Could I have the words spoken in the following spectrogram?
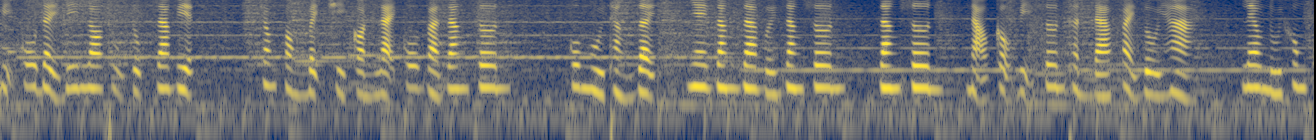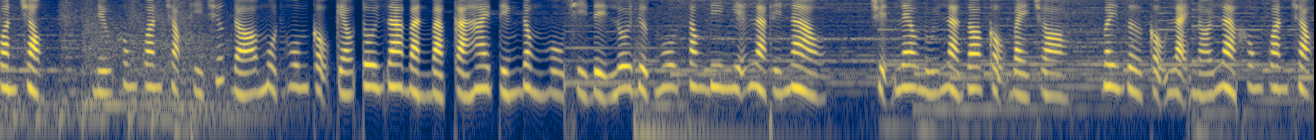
bị cô đẩy đi lo thủ tục ra viện. Trong phòng bệnh chỉ còn lại cô và Giang Sơn. Cô ngồi thẳng dậy, nhe răng ra với Giang Sơn. Giang Sơn, não cậu bị Sơn thần đá phải rồi hả? Leo núi không quan trọng. Nếu không quan trọng thì trước đó một hôm cậu kéo tôi ra bàn bạc cả hai tiếng đồng hồ chỉ để lôi được ngô xong đi nghĩa là thế nào? Chuyện leo núi là do cậu bày trò, bây giờ cậu lại nói là không quan trọng.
